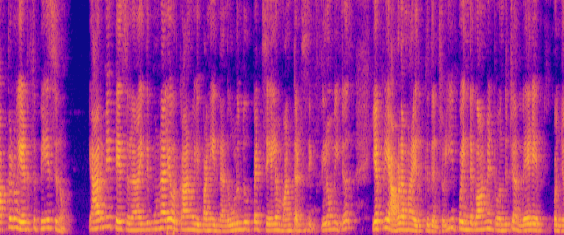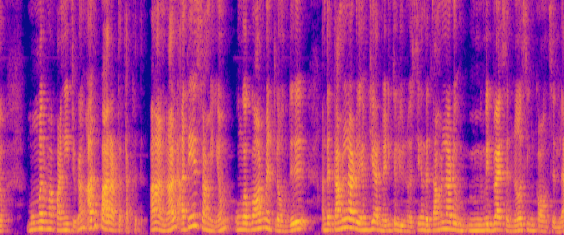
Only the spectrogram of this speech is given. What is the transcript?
மக்களும் எடுத்து பேசணும். யாருமே பேசலை. நான் இதுக்கு முன்னாலே ஒரு காணொலி பண்ணியிருந்தேன். அந்த Ulundurpet Salem one thirty six kilometres எப்படி அவலமாக இருக்குதுன்னு சொல்லி இப்போ இந்த கவர்மெண்ட் வந்துட்டு அந்த வேலையை கொஞ்சம் மும்மரமாக பண்ணிட்டு இருக்காங்க. அது பாராட்டத்தக்கது. ஆனால் அதே சமயம் உங்கள் கவர்மெண்ட்டில் வந்து அந்த தமிழ்நாடு எம்ஜிஆர் மெடிக்கல் யூனிவர்சிட்டி அந்த தமிழ்நாடு மிட்வைஸ் அண்ட் நர்சிங் கவுன்சிலில்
